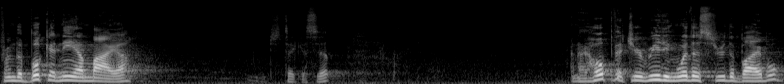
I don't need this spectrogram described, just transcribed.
from the book of Nehemiah take a sip. And I hope that you're reading with us through the Bible.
